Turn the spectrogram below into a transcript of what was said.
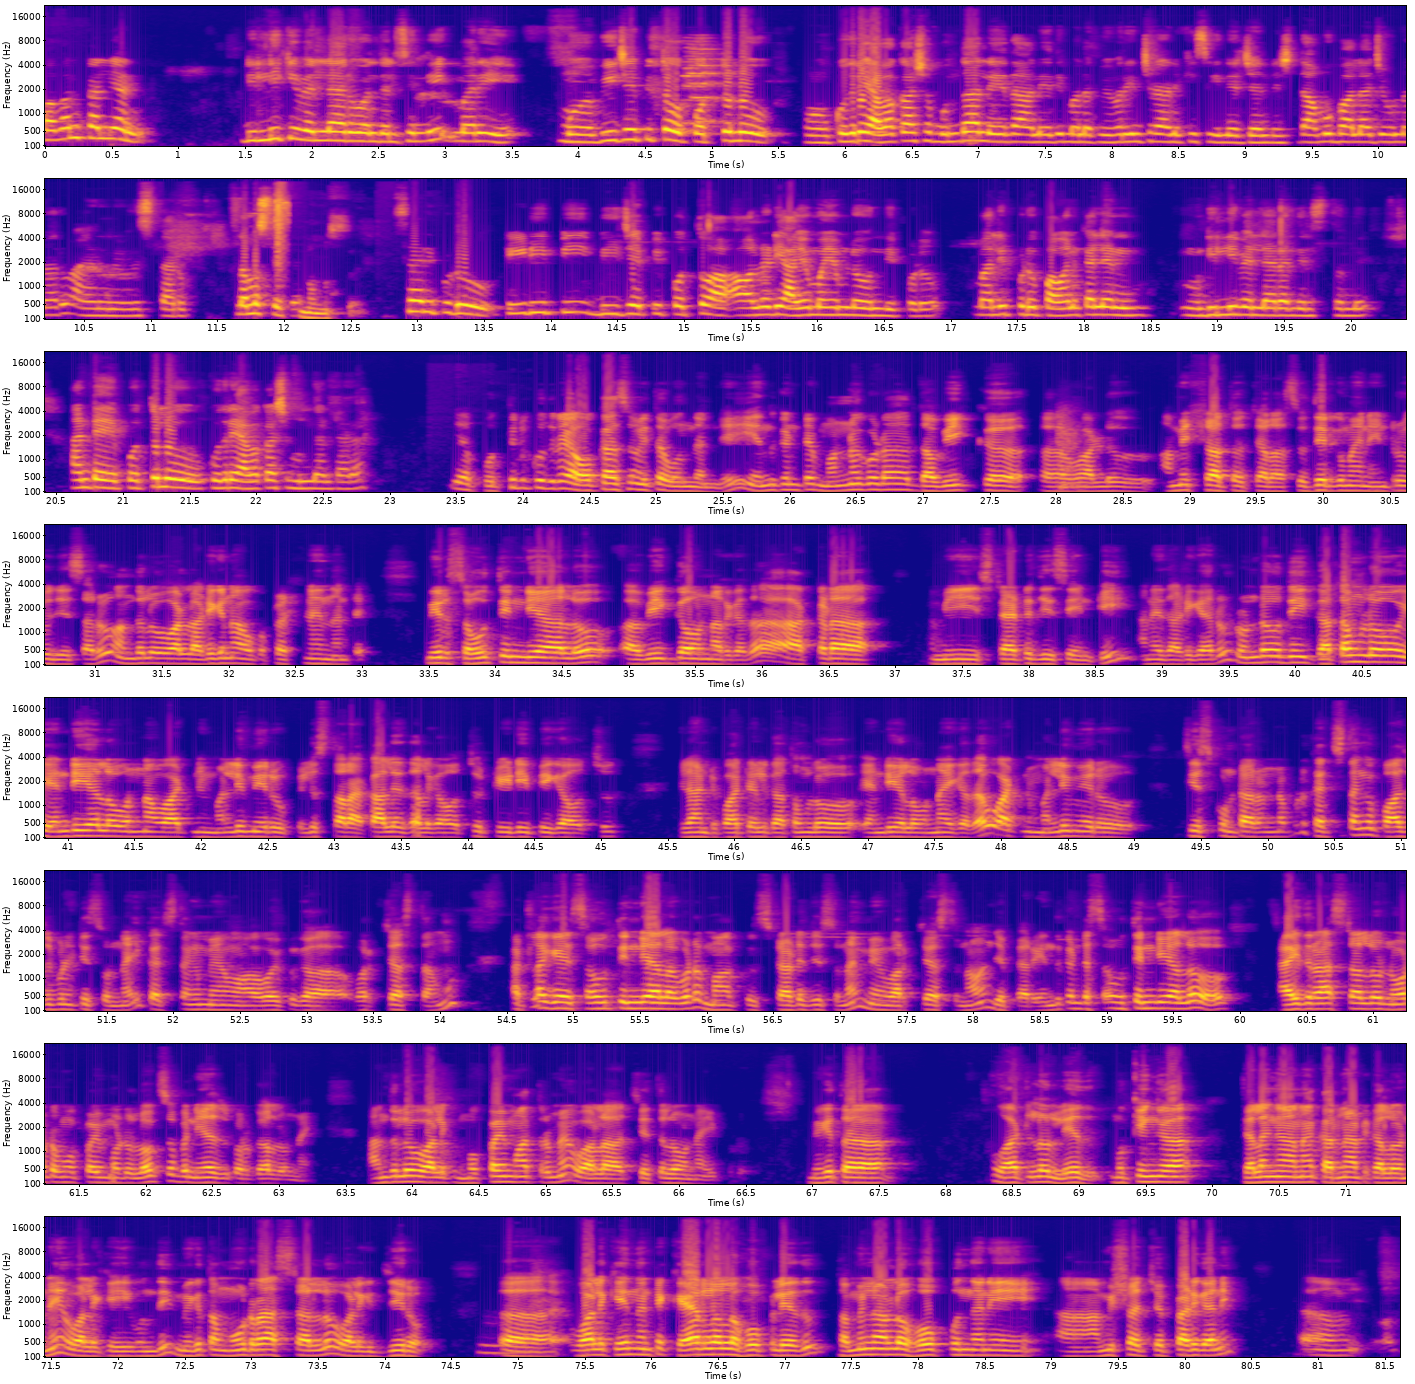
పవన్ కళ్యాణ్ ఢిల్లీకి వెళ్ళారు అని తెలిసింది. మరి బీజేపీతో పొత్తులు కుదిరే అవకాశం ఉందా లేదా అనేది మనకు వివరించడానికి సీనియర్ జర్నలిస్ట్ దాము బాలాజీ ఉన్నారు. ఆయన వివరిస్తారు. నమస్తే సార్. నమస్తే. సార్ ఇప్పుడు టీడీపీ బీజేపీ పొత్తు ఆల్రెడీ అయోమయంలో ఉంది ఇప్పుడు. మళ్ళీ ఇప్పుడు పవన్ కళ్యాణ్ ఢిల్లీ వెళ్ళారని తెలుస్తుంది. అంటే పొత్తులు కుదిరే అవకాశం ఉందంటారా? పొత్తులు కుదిరే అవకాశం అయితే ఉందండి. ఎందుకంటే మొన్న కూడా ద వీక్ వాళ్ళు అమిత్ షాతో చాలా సుదీర్ఘమైన ఇంటర్వ్యూ చేశారు. అందులో వాళ్ళు అడిగిన ఒక ప్రశ్న ఏంటంటే మీరు సౌత్ ఇండియాలో వీక్గా ఉన్నారు కదా అక్కడ మీ స్ట్రాటజీస్ ఏంటి అనేది అడిగారు. రెండవది గతంలో ఎన్డీఏలో ఉన్న వాటిని మళ్ళీ మీరు పిలుస్తారు? అకాలీదళ్ కావచ్చు టీడీపీ కావచ్చు ఇలాంటి పార్టీలు గతంలో ఎన్డీఏలో ఉన్నాయి కదా వాటిని మళ్ళీ మీరు తీసుకుంటారన్నప్పుడు ఖచ్చితంగా పాజిబిలిటీస్ ఉన్నాయి. ఖచ్చితంగా మేము ఆ వైపుగా వర్క్ చేస్తాము. అట్లాగే సౌత్ ఇండియాలో కూడా మాకు స్ట్రాటజీస్ ఉన్నాయి. మేము వర్క్ చేస్తున్నాం అని చెప్పారు. ఎందుకంటే సౌత్ ఇండియాలో ఐదు రాష్ట్రాల్లో నూట ముప్పై మూడు లోక్సభ నియోజకవర్గాలు ఉన్నాయి. అందులో వాళ్ళకి ముప్పై మాత్రమే వాళ్ళ చేతిలో ఉన్నాయి ఇప్పుడు. మిగతా వాటిలో లేదు. ముఖ్యంగా తెలంగాణ కర్ణాటకలోనే వాళ్ళకి ఉంది. మిగతా మూడు రాష్ట్రాల్లో వాళ్ళకి జీరో. వాళ్ళకి ఏంటంటే కేరళలో హోప్ లేదు తమిళనాడులో హోప్ ఉందని అమిత్ షా చెప్పాడు కానీ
